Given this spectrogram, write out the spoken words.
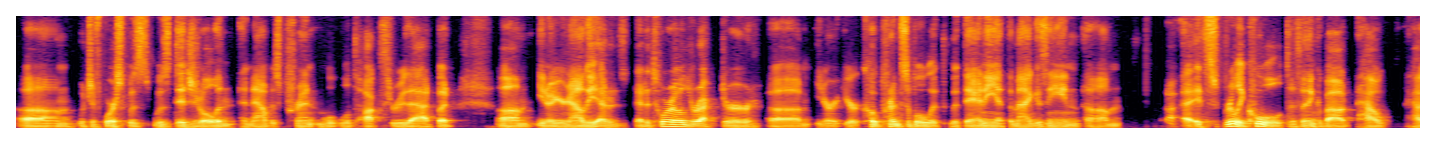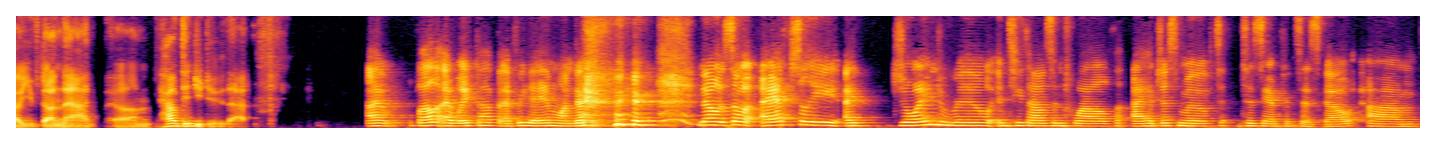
um, which of course was was digital and, and now is print. We'll, we'll talk through that. But um, you know you're now the edit- editorial director. Um, you're you're co-principal with with Danny at the magazine. Um, it's really cool to think about how how you've done that. Um, how did you do that? I well, I wake up every day and wonder. no, so I actually I joined Rue in 2012. I had just moved to San Francisco, um,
